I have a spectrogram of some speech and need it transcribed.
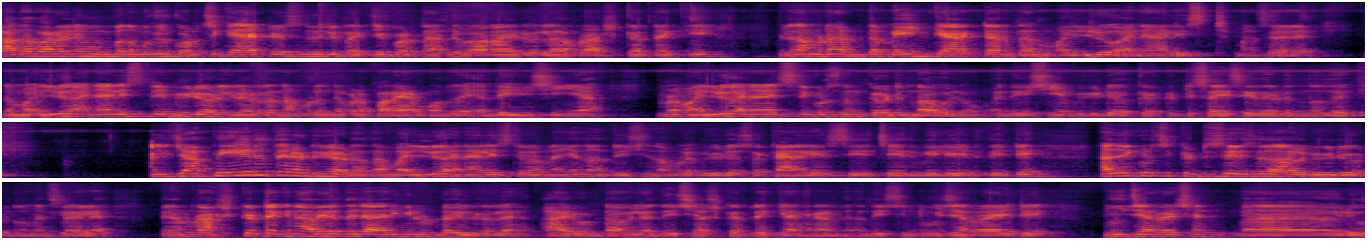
കഥ പറയുന്നതിന് മുമ്പ് നമുക്ക് കുറച്ച് ക്യാരക്ടേഴ്സിന് ഇതിൽ പരിചയപ്പെടുത്താണ്ട് വേറെ ആരുമല്ല നമ്മുടെ അഷ്കർ പിന്നെ നമ്മുടെ the main character the Mallu analyst. മനസ്സിലല്ലേ ദ മല്ലു അനാലിസ്റ്റിന്റെ വീഡിയോ ആണെങ്കിലും നമ്മൾ ഇന്ന് ഇവിടെ പറയാൻ പോകുന്നത്. എന്താ ചോദിച്ചു കഴിഞ്ഞാൽ നമ്മുടെ മല്ലു അനാലിസ്റ്റിനെ കുറിച്ച് നമുക്ക് കേട്ടിട്ടുണ്ടാവുമല്ലോ. എന്താ വെച്ച് വീഡിയോ ഒക്കെ ക്രിട്ടിസൈസ് ചെയ്തിടുന്നത്. ആ പേര് തന്നെ ഇട്ടില്ല മല്ലു അനാലിസ്റ്റ് പറഞ്ഞു കഴിഞ്ഞാൽ നന്ദിച്ച് നമ്മൾ വീഡിയോസ് ഒക്കെ അനലൈസ് ചെയ്ത് വിലയിരുത്തിയിട്ട് അതിനെക്കുറിച്ച് ക്രിട്ടിസൈസ് ചെയ്ത ആൾ വീഡിയോ ഇടുന്നു. മനസ്സിലായില്ലേ? പിന്നെ നമ്മുടെ അഷ്കർ ടെക്കിന് അറിയാത്തൊരു ആരെങ്കിലും ഉണ്ടാവില്ലല്ലേ? ആരും ഉണ്ടാവില്ല. അത് അഷ്കർ ടെക്ക് അങ്ങനെയാണ്. അത് ന്യൂ ജനറേറ്റ് ന്യൂ ജനറേഷൻ ഒരു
